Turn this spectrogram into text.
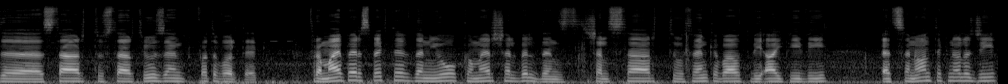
uh, start to start using photovoltaic. From my perspective, the new commercial buildings shall start to think about BIPV. It's a known technology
